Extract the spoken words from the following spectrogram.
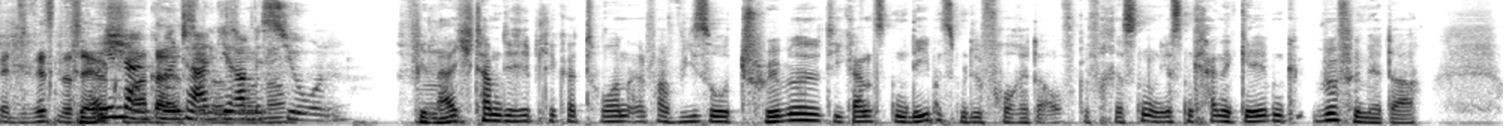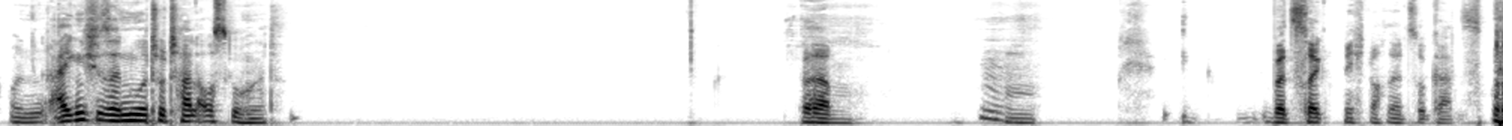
wenn sie wissen, dass er hindern könnte ist an ihrer so, ne? Mission. Vielleicht haben die Replikatoren einfach wie so Tribble die ganzen Lebensmittelvorräte aufgefressen und jetzt sind keine gelben Würfel mehr da. Und eigentlich ist er nur total ausgehungert. Ähm, Hm. hm. Überzeugt mich noch nicht so ganz.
